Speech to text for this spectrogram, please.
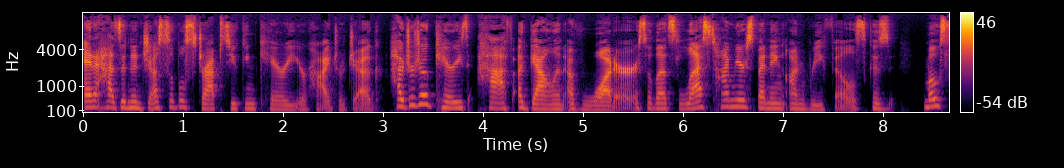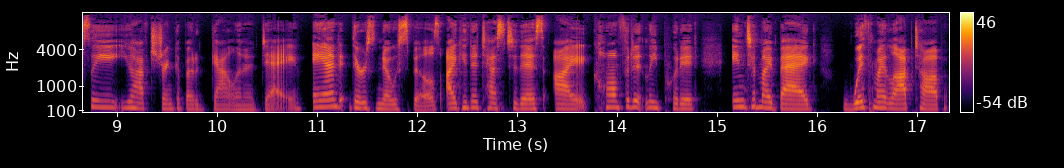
And it has an adjustable strap so you can carry your hydro jug. Hydro jug carries half a gallon of water. So that's less time you're spending on refills because Mostly, you have to drink about a gallon a day. And there's no spills. I can attest to this. I confidently put it into my bag with my laptop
